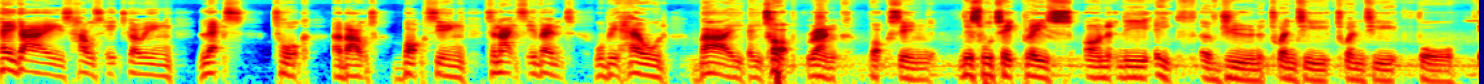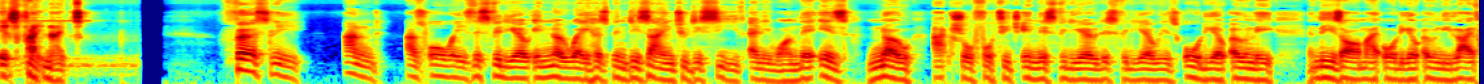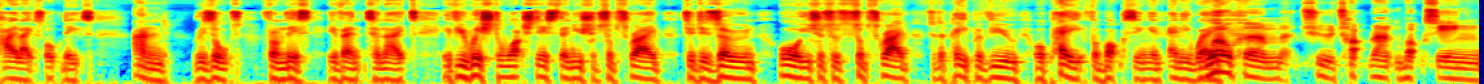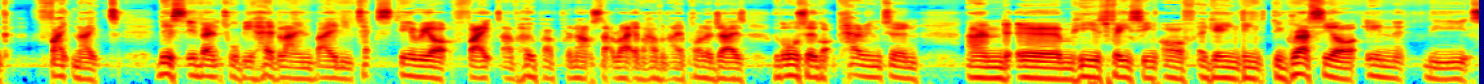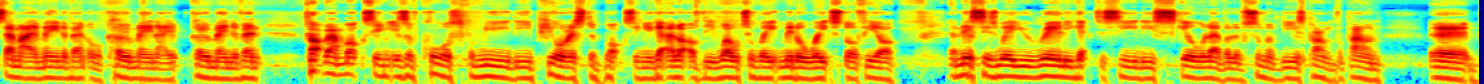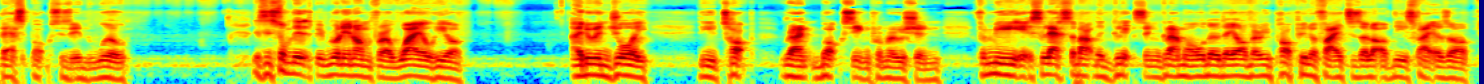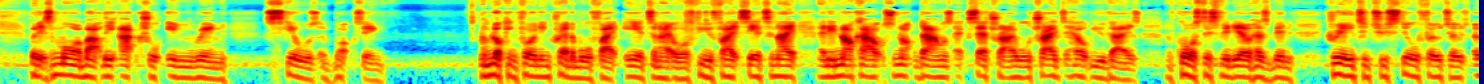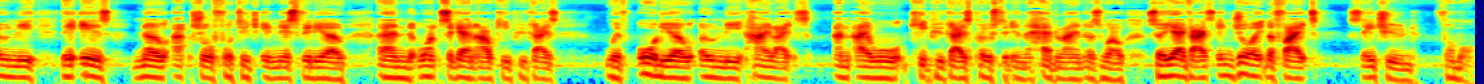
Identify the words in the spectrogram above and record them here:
Hey guys, how's it going? Let's talk about boxing. Tonight's event will be held by a Top Rank Boxing. This will take place on the 8th of June 2024. It's fight night. Firstly, and as always, this video in no way has been designed to deceive anyone. There is no actual footage in this video. This video is audio only, and these are my audio only live highlights, updates, and results from this event tonight. If you wish to watch this, then you should subscribe to DAZN or you should subscribe to the pay-per-view or pay for boxing in any way. Welcome to Top Rank Boxing Fight Night. This event will be headlined by the Texteria fight. I hope I've pronounced that right. If I haven't, I apologize. We've also got Carrington, and um, he is facing off against De Gracia in the semi-main event or co-main co-main event. Top Rank Boxing is, of course, for me, the purest of boxing. You get a lot of the welterweight, middleweight stuff here. And this is where you really get to see the skill level of some of these pound for pound uh, best boxers in the world. This is something that's been running on for a while here. I do enjoy the top rank boxing promotion. For me, it's less about the glitz and glamour, although they are very popular fighters, a lot of these fighters are, but it's more about the actual in ring skills of boxing. I'm looking for an incredible fight here tonight or a few fights here tonight. Any knockouts, knockdowns, etc. I will try to help you guys. Of course, this video has been created to still photos only. There is no actual footage in this video. And once again, I'll keep you guys with audio only highlights and I will keep you guys posted in the headline as well. So yeah, guys, enjoy the fight. Stay tuned for more.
